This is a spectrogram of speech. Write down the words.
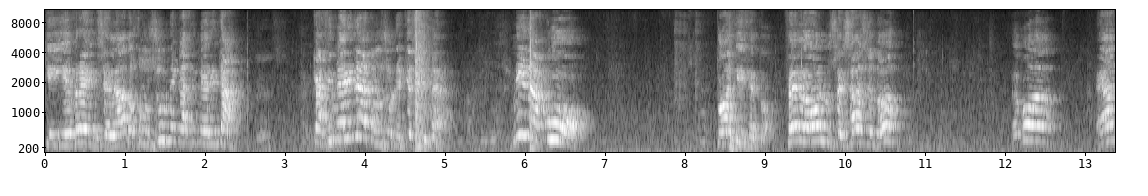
Και οι Εβραίοι της Ελλάδος τον ζουνε καθημερινά. Καθημερινά τον ζουνε και σήμερα. Μην ακούω το αντίθετο. Θέλω όλους εσάς εδώ, εγώ, εάν,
